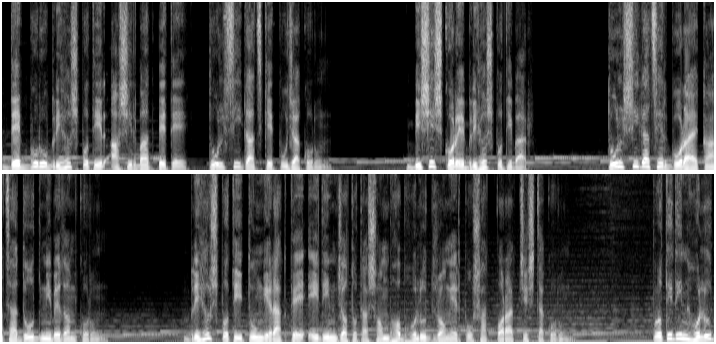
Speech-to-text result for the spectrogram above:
দেবগুরু বৃহস্পতির আশীর্বাদ পেতে তুলসী গাছকে পূজা করুন। বিশেষ করে বৃহস্পতিবার। তুলসী গাছের গোড়ায় কাঁচা দুধ নিবেদন করুন। বৃহস্পতি তুঙ্গে রাখতে এই দিন যতটা সম্ভব হলুদ রঙের পোশাক পরার চেষ্টা করুন। প্রতিদিন হলুদ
